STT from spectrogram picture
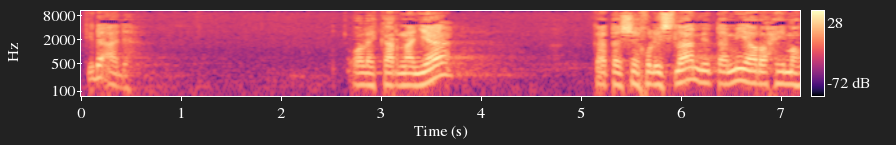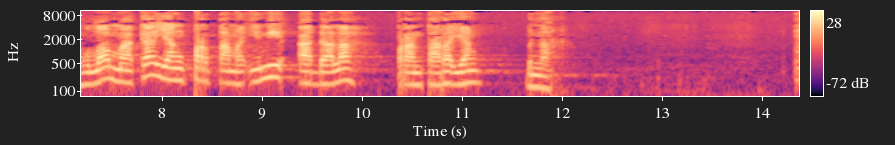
Tidak ada. Oleh karenanya kata Syekhul Islam Yutamiyah rahimahullah maka yang pertama ini adalah perantara yang benar.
